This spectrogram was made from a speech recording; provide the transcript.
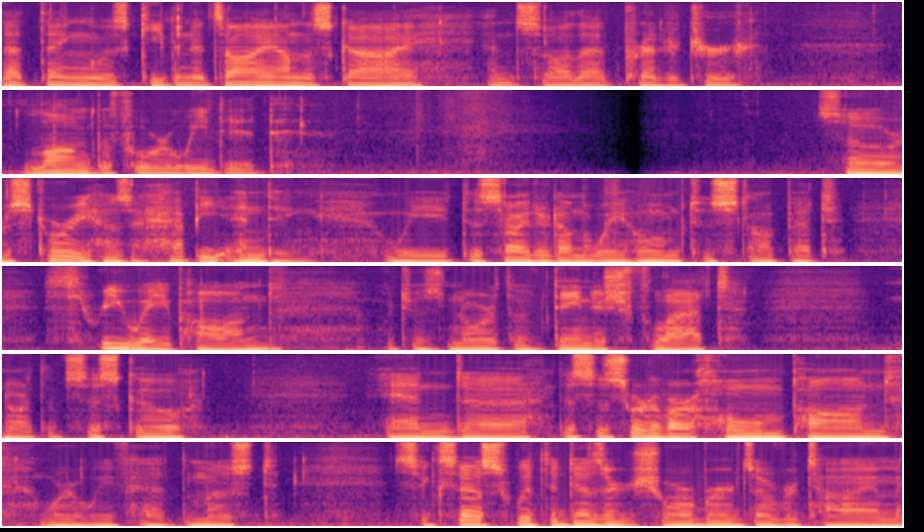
that thing was keeping its eye on the sky and saw that predator long before we did. So our story has a happy ending. We decided on the way home to stop at Three Way Pond, which is north of Danish Flat, north of Cisco, and uh, this is sort of our home pond where we've had the most success with the desert shorebirds over time.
